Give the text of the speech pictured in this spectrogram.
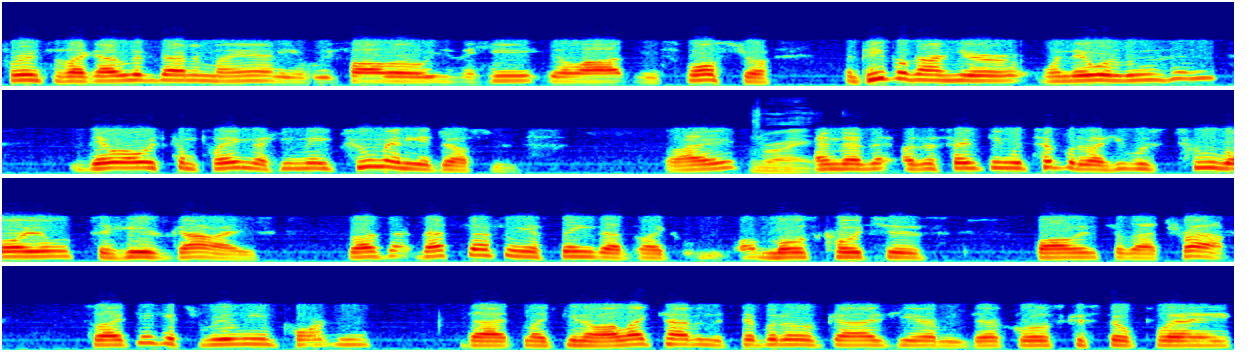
for instance, like I live down in Miami. We follow the Heat a lot and Spoelstra, and people down here when they were losing, they were always complaining that he made too many adjustments, right? Right. And then uh, the same thing with Thibodeau. like, He was too loyal to his guys. So that's, that's definitely a thing that like most coaches fall into that trap. So I think it's really important that like you know I liked having the Thibodeau's guys here. I mean Derrick Rose could still play,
